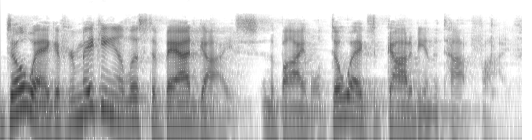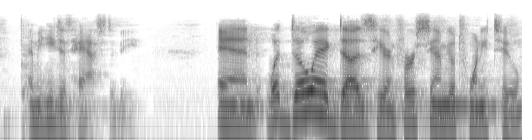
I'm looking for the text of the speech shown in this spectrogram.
Doeg, if you're making a list of bad guys in the Bible, Doeg's got to be in the top five. I mean, he just has to be. And what Doeg does here in 1 Samuel 22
